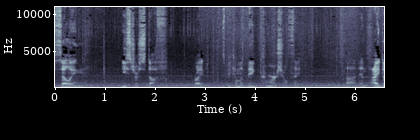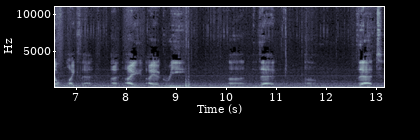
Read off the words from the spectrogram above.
selling Easter stuff. Right? It's become a big commercial thing, uh, and I don't like that. I I, I agree uh, that um, that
